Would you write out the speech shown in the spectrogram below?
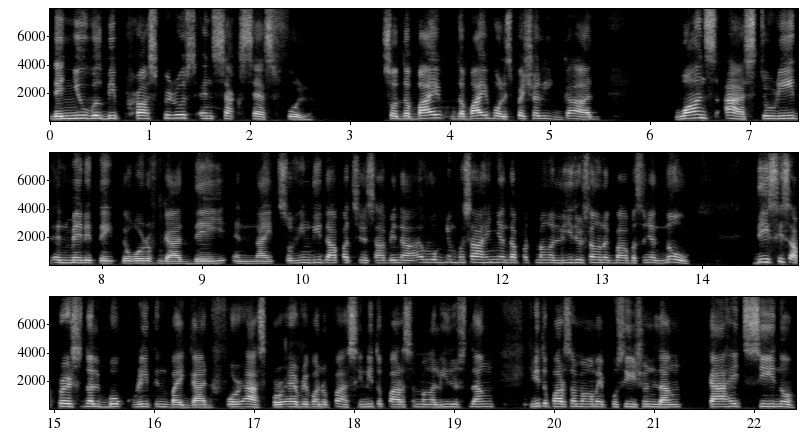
Then you will be prosperous and successful. So the Bible, the Bible, especially God, wants us to read and meditate the Word of God day and night. So hindi dapat sinasabi na, huwag niyong basahin yan, dapat mga leaders lang nagbabasa niyan. No, This is a personal book written by God for us, for every one of us. Hindi to para sa mga leaders lang, hindi to para sa mga may position lang, kahit sino.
